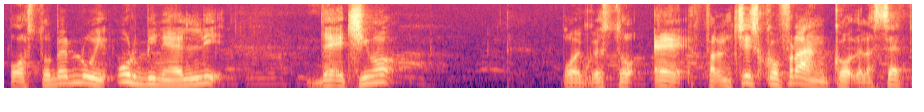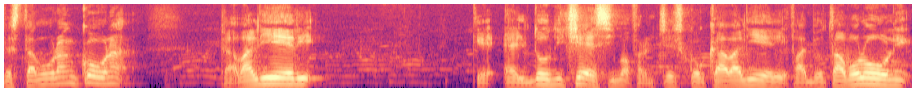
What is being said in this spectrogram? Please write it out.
posto per lui, Urbinelli decimo, poi questo è Francesco Franco della Sef Stamura Ancona, Cavalieri che è il dodicesimo, Francesco Cavalieri, Fabio Tavoloni,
